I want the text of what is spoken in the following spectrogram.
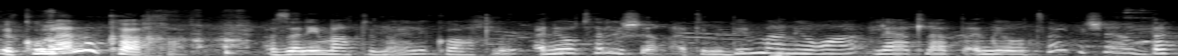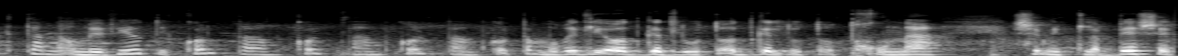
וכולנו ככה. אז אני אמרתי לו, אין לי כוח. אני רוצה להישאר, אתם יודעים מה אני רואה לאט לאט? אני רוצה להישאר ילדה קטנה, הוא מביא אותי כל פעם, כל פעם, כל פעם, כל פעם, מוריד לי עוד גדלות, עוד גדלות, עוד תכונה שמתלבשת,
